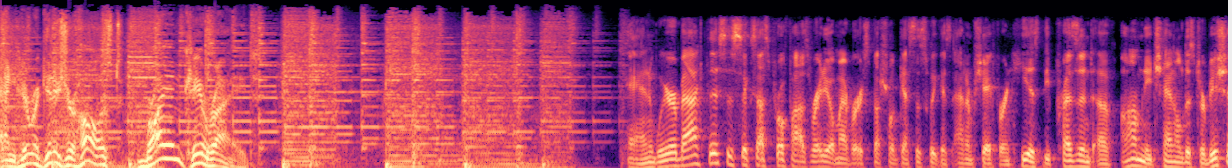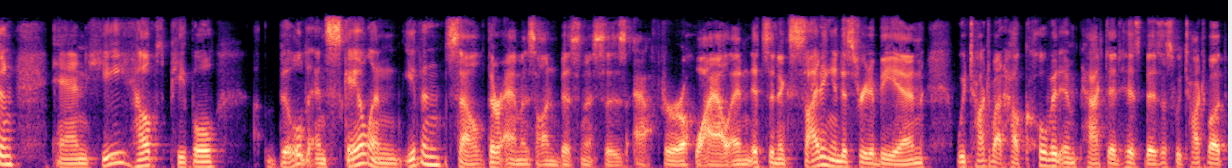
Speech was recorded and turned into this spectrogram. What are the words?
And here again is your host, Brian K. Wright. And we're back. This is Success Profiles Radio. My very special guest this week is Adam Schaefer, and he is the president of Omnichannel Distribution, and he helps people build and scale and even sell their Amazon businesses after a while. And it's an exciting industry to be in. We talked about how COVID impacted his business. We talked about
